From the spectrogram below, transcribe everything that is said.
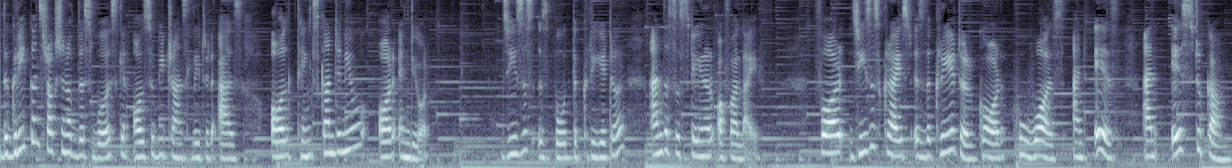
The Greek construction of this verse can also be translated as all things continue or endure. Jesus is both the creator and the sustainer of our life. For Jesus Christ is the creator God who was and is and is to come.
